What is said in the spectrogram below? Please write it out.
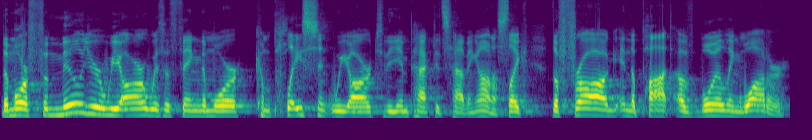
The more familiar we are with a thing, the more complacent we are to the impact it's having on us. Like the frog in the pot of boiling water,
